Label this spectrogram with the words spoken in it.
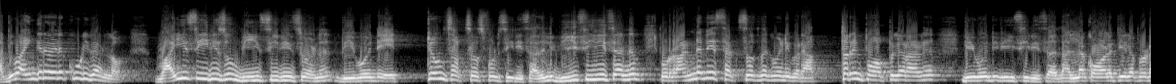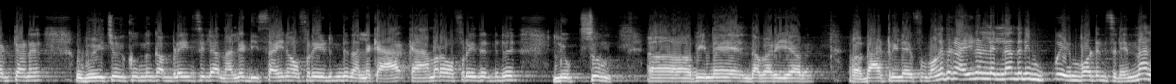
അത് ഭയങ്കര വില കൂടിയതാണല്ലോ. വൈ സീരീസും വി സീരീസും ആണ് വിവോന്റെ ഏറ്റവും സക്സസ്ഫുൾ സീരീസ് അതിൽ വി സീരീസ് ആണ്. റൺ അവേ സക്സസ് എന്നൊക്കെ വേണ്ടി പറയാം. അത്രയും പോപ്പുലറാണ് വിവോന്റെ വി സീരീസ് നല്ല ക്വാളിറ്റിയിലെ പ്രൊഡക്റ്റ് ആണ്. ഉപയോഗിച്ചവർക്കൊന്നും കംപ്ലയിൻസ് ഇല്ല. നല്ല ഡിസൈൻ ഓഫർ ചെയ്തിട്ടുണ്ട്. നല്ല ക്യാമറ ഓഫർ ചെയ്തിട്ടുണ്ട്. ലുക്സും പിന്നെ എന്താ പറയുക ബാറ്ററി ലൈഫും അങ്ങനത്തെ കാര്യങ്ങളിലെല്ലാം തന്നെ ഇമ്പോർട്ടൻസ് ഉണ്ട്. എന്നാൽ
